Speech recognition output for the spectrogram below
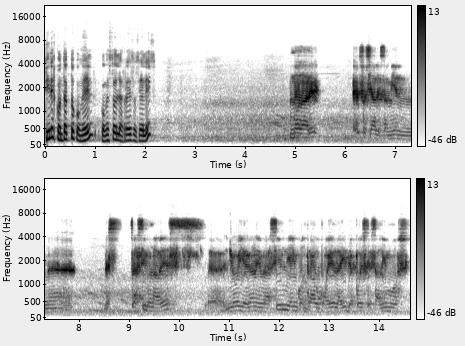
¿Tienes contacto con él, con esto de las redes sociales? No, las redes sociales también. Uh, Brasil una vez, uh, yo llegué a Brasil y he encontrado con él ahí después que salimos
